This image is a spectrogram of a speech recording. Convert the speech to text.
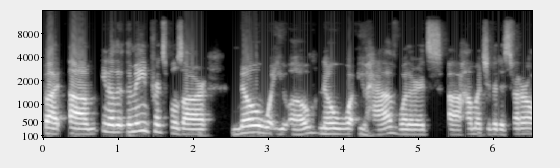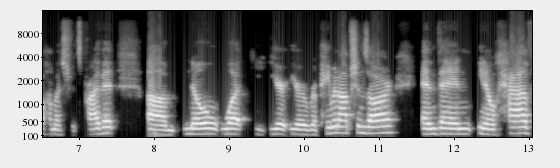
But um, you know, the, the main principles are know what you owe, know what you have, whether it's uh, how much of it is federal, how much of it's private, um, know what your your repayment options are, and then you know have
